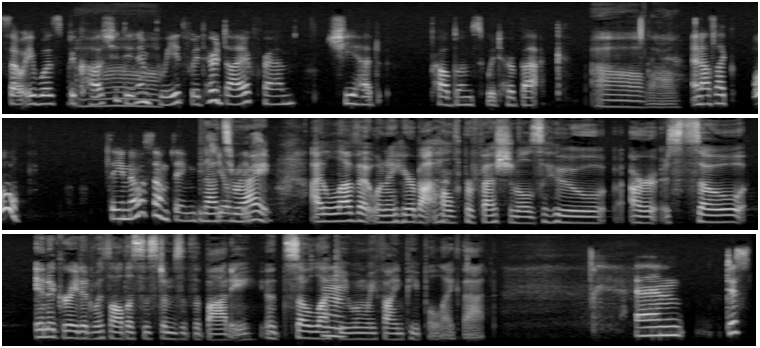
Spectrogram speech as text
so it was because she didn't ah. breathe with her diaphragm. She had problems with her back. Oh, wow. And I was like, oh, they know something. That's yogis. right. I love it when I hear about health professionals who are so integrated with all the systems of the body. It's so lucky mm. when we find people like that. And just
